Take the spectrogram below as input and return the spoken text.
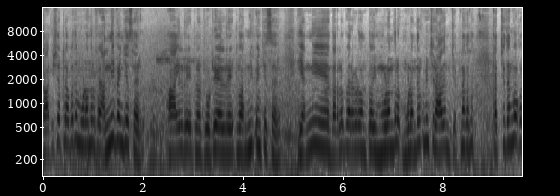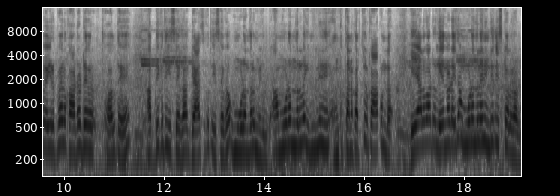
కాకి షర్ట్ లేకపోతే మూడు వందల ఫైన్. అన్నీ పెంచేశారు ఆయిల్ రేట్లు టూటీ ఆయిల్ రేట్లు అన్నీ పెంచేశారు. ఇవన్నీ ధరలు పెరగడంతో ఈ మూడు వందలు మూడు వందలకు మించి రాదండి చెప్తున్నా కదా. ఖచ్చితంగా ఒక వెయ్యి రూపాయలు ఒక ఆటో డ్రైవర్ తోలితే అద్దెకి తీసేగా గ్యాస్కి తీసేగా ఒక మూడు వందలు మిగులుతాయి. ఆ మూడు వందల్లో ఇంటి ఇంకా తన ఖర్చులు కాకుండా ఏ అలవాటు లేనోడైతే ఆ మూడు వందలైనా ఇంటికి తీసుకెళ్ళగలడు.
